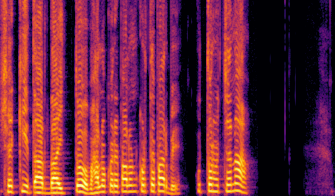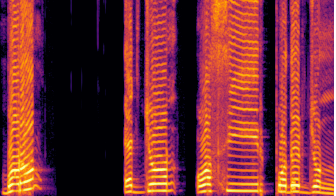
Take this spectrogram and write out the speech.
সে কি তার দায়িত্ব ভালো করে পালন করতে পারবে? উত্তর হচ্ছে না। বরং একজন অসির পদের জন্য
